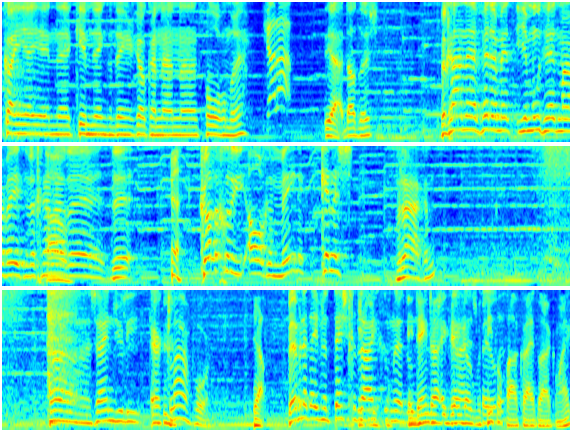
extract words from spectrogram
Kanye en eh, Kim denk, dan denk ik ook aan, het volgende. Shut up! Ja, dat dus. We gaan eh, verder met Je moet het maar weten. We gaan Oh. naar eh, de categorie Algemene Kennisvragen. zijn jullie er klaar voor? Ja. We hebben net even een testje gedraaid. Toen, eh, Ik denk, dat, de ik denk dat ik mijn titel ga kwijtraken, Mike.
